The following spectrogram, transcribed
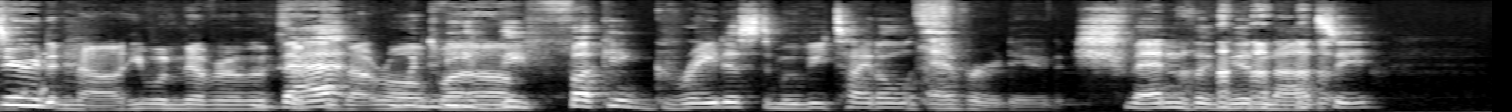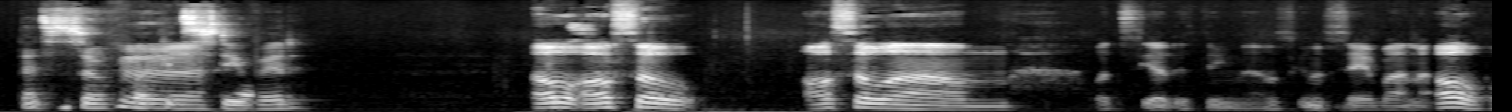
Dude, no he would never have accepted that, that, role would but, be um, the fucking greatest movie title ever, dude. Sven the Good Nazi. That's so fucking Uh, stupid. oh also also um what's the other thing that i was gonna say about oh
